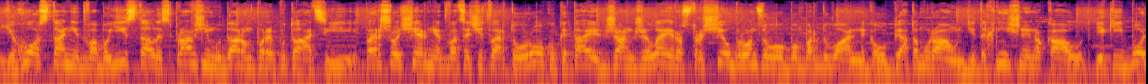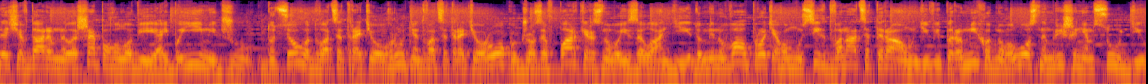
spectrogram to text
Його останні два бої стали справжнім ударом по репутації. 1 червня 24-го року китаєць Джан Джилей розтрощив бронзового бомбардувальника у п'ятому раунді. Технічний нокаут, який боляче вдарив не лише по голові, а й по іміджу. До цього, 23 грудня 23-го року, Джозеф Паркер з Нової Зеландії домінував протягом усіх 12 раундів і переміг одноголосним рішенням суддів.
